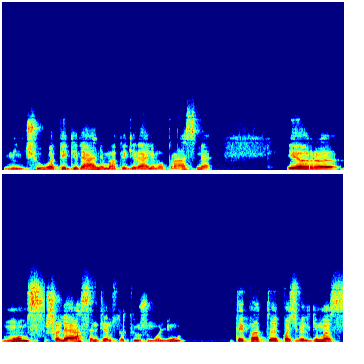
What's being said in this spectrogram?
minčių apie gyvenimą, apie gyvenimo prasme. Ir mums šalia esantiems tokių žmonių, taip pat pažvelgimas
